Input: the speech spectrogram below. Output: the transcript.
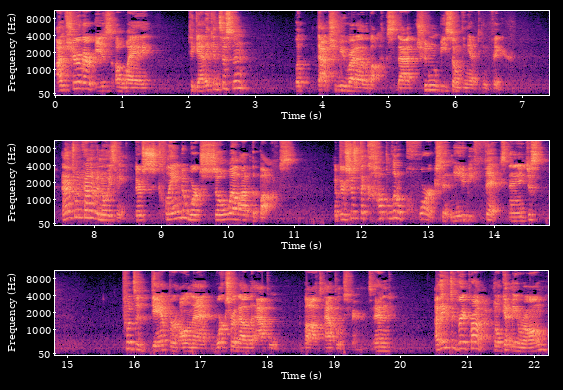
I'm sure there is a way to get it consistent, but that should be right out of the box. That shouldn't be something you have to configure. And that's what kind of annoys me. They're claimed to work so well out of the box, but there's just a couple little quirks that need to be fixed, and it just puts a damper on that works right out of the Apple box Apple experience. And I think it's a great product, don't get me wrong,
